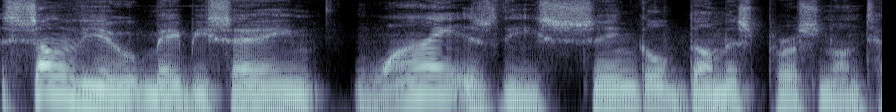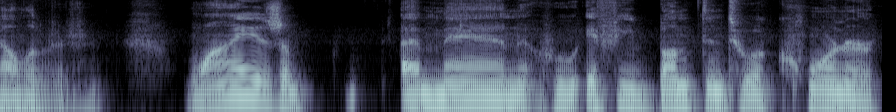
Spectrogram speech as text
some of you may be saying, why is the single dumbest person on television? Why is a, a man who, if he bumped into a corner,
